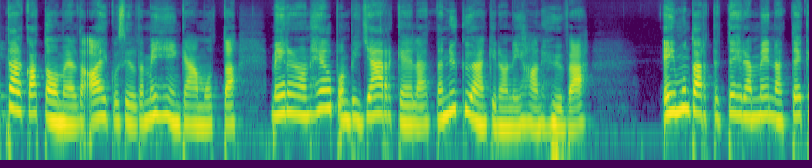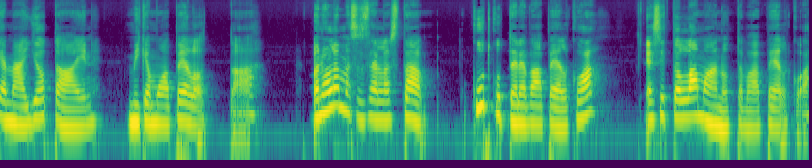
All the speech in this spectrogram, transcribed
tämä katoa meiltä aikuisilta mihinkään, mutta meidän on helpompi järkeillä, että nykyäänkin on ihan hyvä – ei mun tarvitse tehdä mennä tekemään jotain, mikä mua pelottaa. On olemassa sellaista kutkuttelevaa pelkoa ja sitten on lamaannuttavaa pelkoa.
